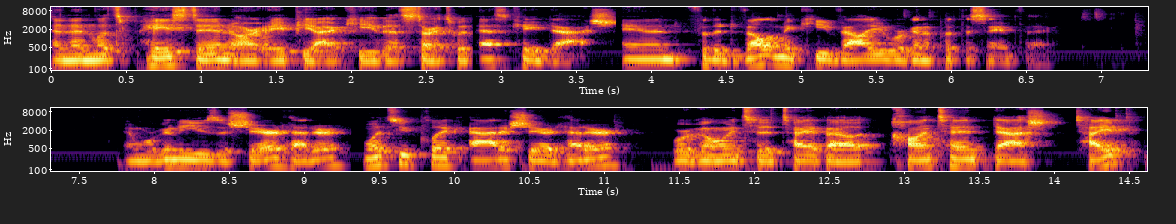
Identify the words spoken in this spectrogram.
And then let's paste in our API key that starts with SK dash. And for the development key value, we're gonna put the same thing. And we're gonna use a shared header. Once you click add a shared header, we're going to type out content dash type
